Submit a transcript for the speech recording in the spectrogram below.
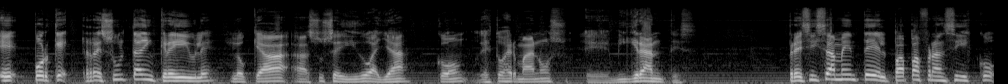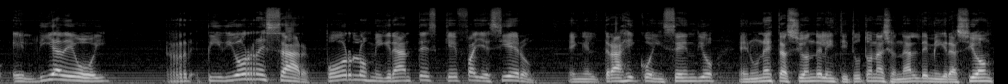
eh, porque resulta increíble lo que ha, sucedido allá con estos hermanos migrantes. Precisamente el Papa Francisco el día de hoy pidió rezar por los migrantes que fallecieron en el trágico incendio en una estación del Instituto Nacional de Migración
